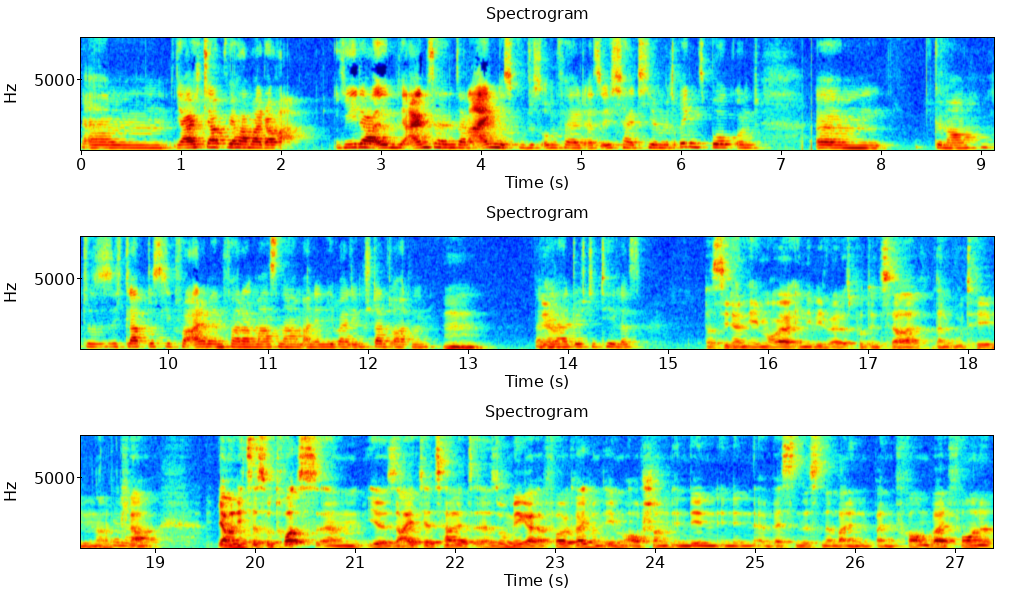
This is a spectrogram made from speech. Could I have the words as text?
Ähm, ja, ich glaube, wir haben halt auch jeder irgendwie einzeln sein eigenes gutes Umfeld. Also ich halt hier mit Regensburg und ähm, genau, das, ich glaube, das liegt vor allem in Fördermaßnahmen an den jeweiligen Standorten. Mhm. Weil ja. wir halt durch die Teles. Dass sie dann eben euer individuelles Potenzial dann gut heben, ne? Genau. Klar. Ja, aber nichtsdestotrotz, ähm, ihr seid jetzt halt äh, so mega erfolgreich und eben auch schon in den, in den äh, besten Listen dann bei den, bei den Frauen weit vorne.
